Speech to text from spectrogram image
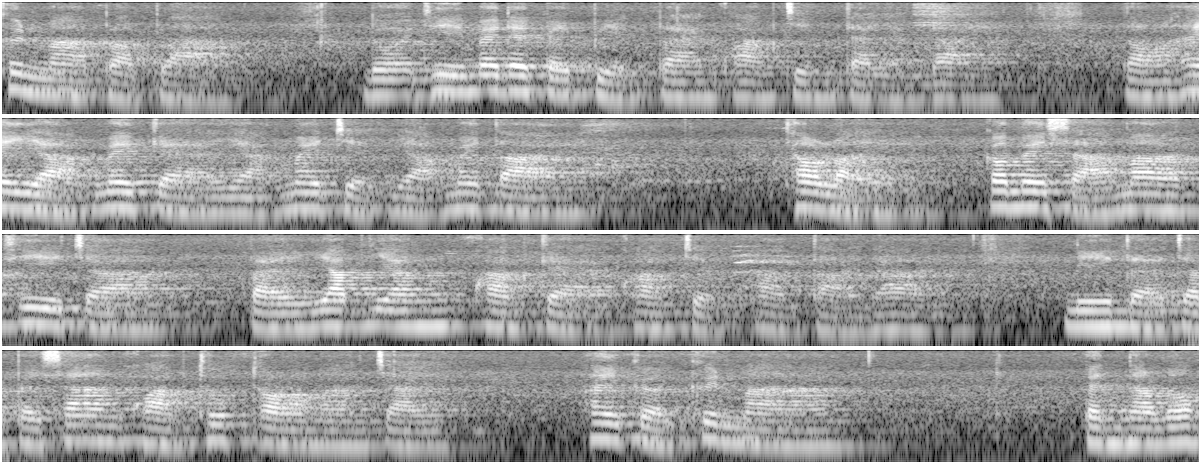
ขึ้นมาเปล่าๆ โดยที่ไม่ได้ไปเปลี่ยนแปลงความจริงแต่อย่างใด ต่อให้อยากไม่แก่อยากไม่เจ็บอยากไม่ตาย เท่าไหร่ก็ไม่สามารถที่จะ ไปยับยั้งความแก่ความเจ็บความตายได้ มีแต่จะไปสร้างความทุกข์ทรมานใจ ให้เกิดขึ้นมา เป็นนรก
